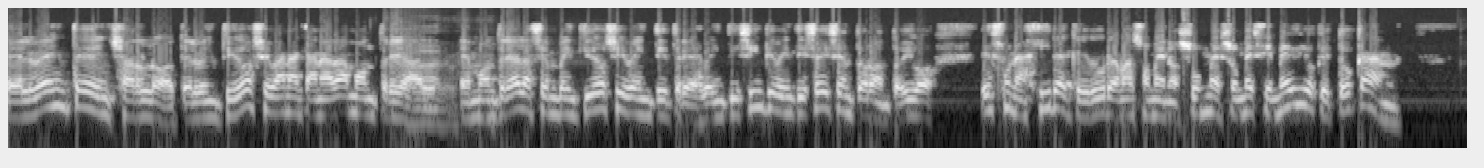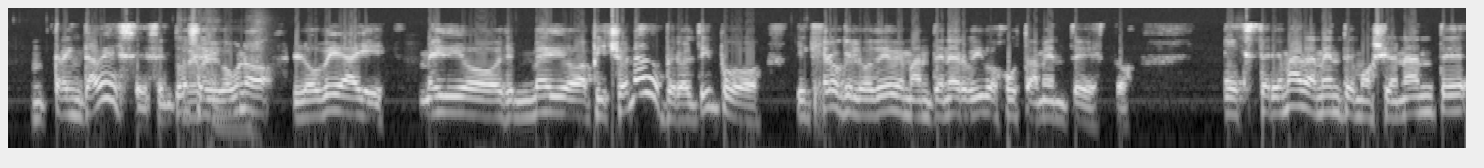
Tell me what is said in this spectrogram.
el 20 en Charlotte, el 22 se van a Canadá, Montreal. En Montreal hacen 22 y 23, 25 y 26 en Toronto. Digo, es una gira que dura más o menos un mes, un mes y medio que tocan 30 veces. Entonces, digo, uno lo ve ahí medio, medio apichonado, pero el tipo, y creo que lo debe mantener vivo justamente esto. Extremadamente emocionante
